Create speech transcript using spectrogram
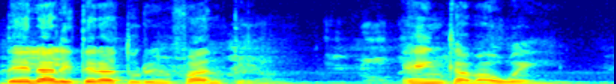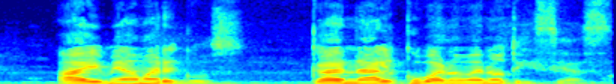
de la literatura infantil. En Camagüey, Aime Amargos, Canal Cubano de Noticias.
